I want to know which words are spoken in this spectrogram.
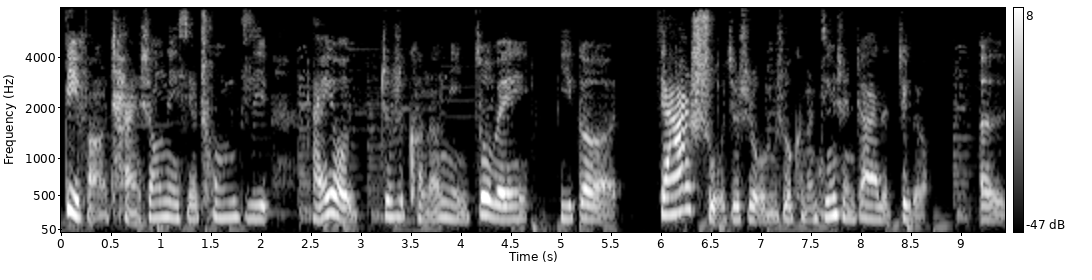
地方产生那些冲击？还有就是可能你作为一个家属，就是我们说可能精神障碍的这个，呃。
